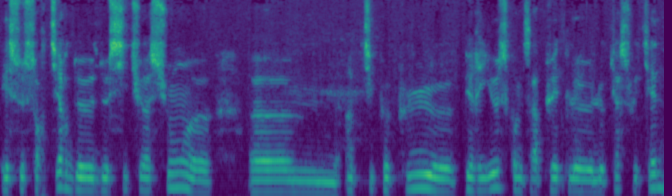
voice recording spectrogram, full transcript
et se sortir de, de situations euh, un petit peu plus euh, périlleuse comme ça a pu être le, le cas ce week-end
